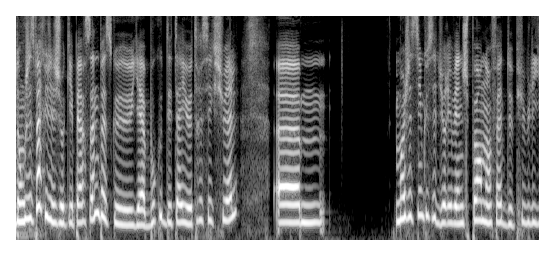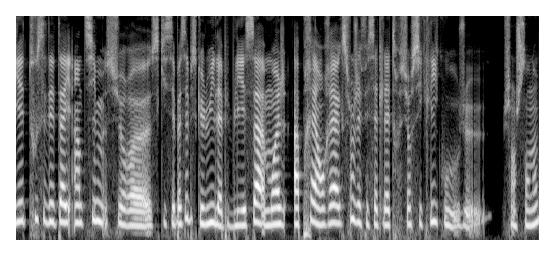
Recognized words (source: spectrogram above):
Donc j'espère que j'ai choqué personne parce qu'il y a beaucoup de détails euh, très sexuels. Euh, moi j'estime que c'est du revenge porn en fait de publier tous ces détails intimes sur euh, ce qui s'est passé puisque lui il a publié ça. Moi après en réaction j'ai fait cette lettre sur Cyclic où je change son nom.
